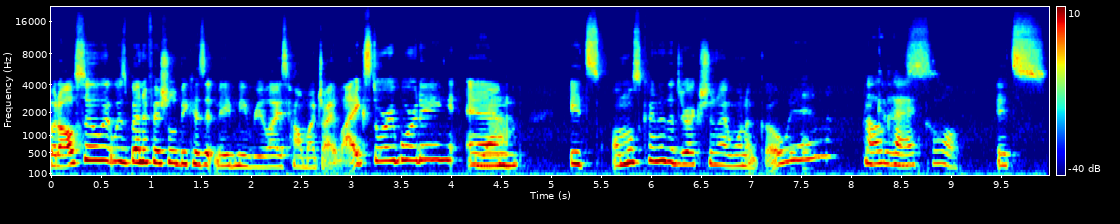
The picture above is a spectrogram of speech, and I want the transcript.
but also it was beneficial because it made me realize how much i like storyboarding and it's almost kind of the direction i want to go in okay, because cool. it's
